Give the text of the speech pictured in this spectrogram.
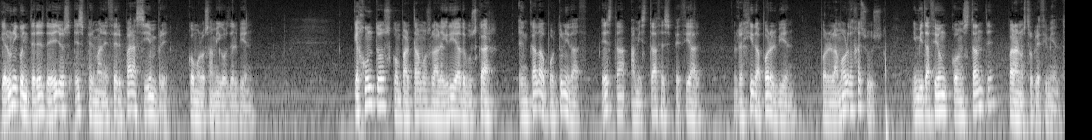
que el único interés de ellos es permanecer para siempre como los amigos del bien. Que juntos compartamos la alegría de buscar en cada oportunidad esta amistad especial, regida por el bien, por el amor de Jesús, invitación constante para nuestro crecimiento.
